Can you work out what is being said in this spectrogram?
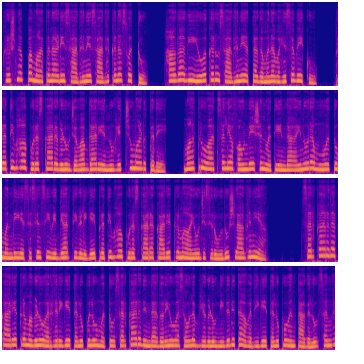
ಕೃಷ್ಣಪ್ಪ ಮಾತನಾಡಿ, ಸಾಧನೆ ಸಾಧಕನ ಸ್ವತ್ತು. ಹಾಗಾಗಿ ಯುವಕರು ಸಾಧನೆಯತ್ತ ಗಮನ ವಹಿಸಬೇಕು. ಪ್ರತಿಭಾ ಪುರಸ್ಕಾರಗಳು ಜವಾಬ್ದಾರಿಯನ್ನು ಹೆಚ್ಚು ಮಾಡುತ್ತದೆ. ಮಾತೃ ವಾತ್ಸಲ್ಯ ಫೌಂಡೇಶನ್ ವತಿಯಿಂದ ಐನೂರ ಮೂವತ್ತು ಮಂದಿ ಎಸ್ಎಸ್ಎಲ್ಸಿ ವಿದ್ಯಾರ್ಥಿಗಳಿಗೆ ಪ್ರತಿಭಾ ಪುರಸ್ಕಾರ ಕಾರ್ಯಕ್ರಮ ಆಯೋಜಿಸಿರುವುದು ಶ್ಲಾಘನೀಯ. ಸರ್ಕಾರದ ಕಾರ್ಯಕ್ರಮಗಳು ಅರ್ಹರಿಗೆ ತಲುಪಲು ಮತ್ತು ಸರ್ಕಾರದಿಂದ ದೊರೆಯುವ ಸೌಲಭ್ಯಗಳು ನಿಗದಿತ ಅವಧಿಗೆ ತಲುಪುವಂತಾಗಲು ಸಂಘ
